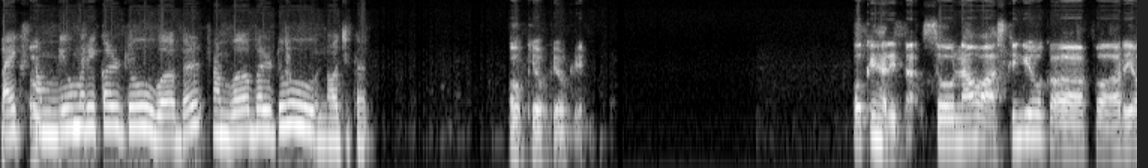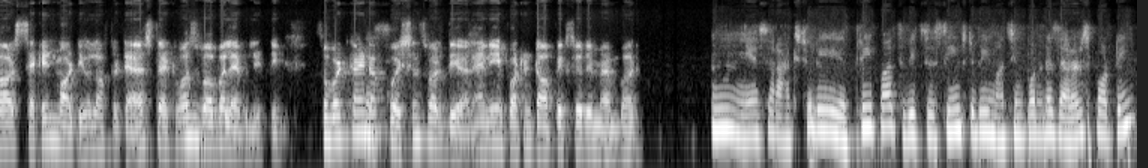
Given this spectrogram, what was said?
Like from numerical to verbal, from verbal to logical. Okay, okay, okay. Okay, Harita. So now asking you uh, for your second module of the test, that was verbal ability. So what kind Yes, of questions were there? Any important topics you remember? Mm, yes, sir. Actually, three parts which seems to be much important is error spotting,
